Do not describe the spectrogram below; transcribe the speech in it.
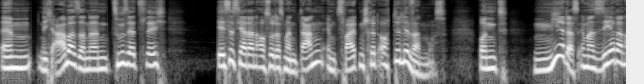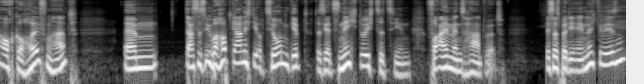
ähm, nicht aber, sondern zusätzlich ist es ja dann auch so, dass man dann im zweiten Schritt auch delivern muss. Und mir das immer sehr dann auch geholfen hat, ähm, dass es überhaupt gar nicht die Option gibt, das jetzt nicht durchzuziehen. Vor allem, wenn es hart wird. Ist das bei dir ähnlich gewesen?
